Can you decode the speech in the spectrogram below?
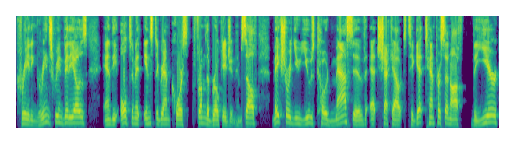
creating green screen videos, and the ultimate Instagram course from the broke agent himself. Make sure you use code MASSIVE at checkout to get 10% off the year.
